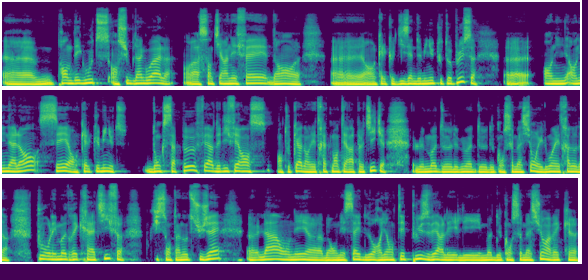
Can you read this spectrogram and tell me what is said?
prendre des gouttes en sublingual, on va sentir un effet dans en quelques dizaines de minutes tout au plus. en inhalant, c'est en quelques minutes. Donc ça peut faire des différences. En tout cas, dans les traitements thérapeutiques, le mode, le mode de consommation est loin d'être anodin. Pour les modes récréatifs, qui sont un autre sujet, euh, là on est, euh, ben, on essaye d'orienter plus vers les, modes de consommation avec euh,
